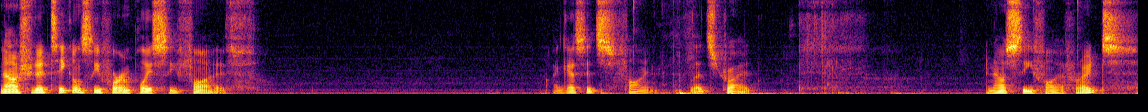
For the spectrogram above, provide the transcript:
Now, should I take on c4 and play c5? I guess it's fine. Let's try it. And now c5, right?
